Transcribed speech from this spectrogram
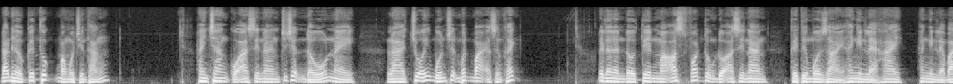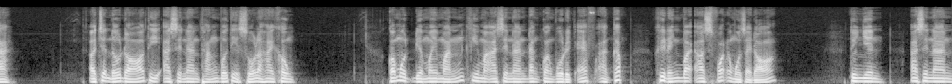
đã đều kết thúc bằng một chiến thắng. Hành trang của Arsenal trước trận đấu này là chuỗi 4 trận bất bại ở sân khách. Đây là lần đầu tiên mà Oxford đụng độ Arsenal kể từ mùa giải 2002-2003. Ở trận đấu đó thì Arsenal thắng với tỷ số là 2-0. Có một điểm may mắn khi mà Arsenal đăng quang vô địch FA Cup khi đánh bại Oxford ở mùa giải đó. Tuy nhiên, Arsenal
